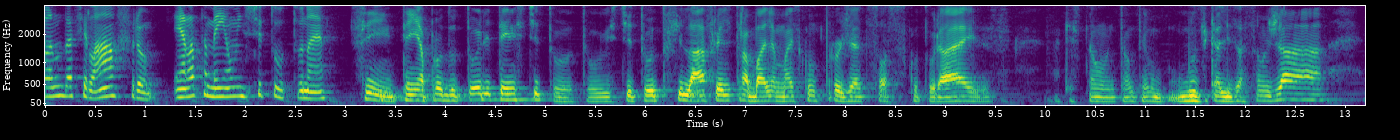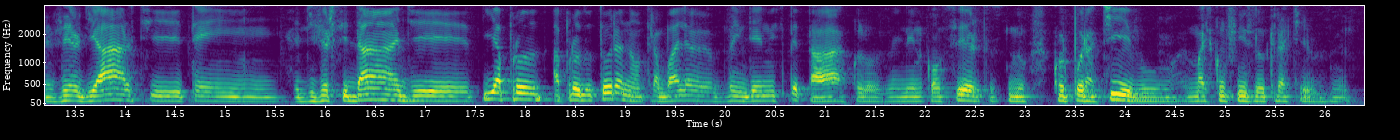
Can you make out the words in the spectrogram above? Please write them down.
Falando da Filafro, ela também é um instituto, né? Sim, tem a produtora e tem o instituto. O Instituto Filafro ele trabalha mais com projetos socioculturais, a questão, então tem musicalização já, verde arte, tem diversidade. E a, pro, a produtora não, trabalha vendendo espetáculos, vendendo concertos no corporativo, mais com fins lucrativos mesmo.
